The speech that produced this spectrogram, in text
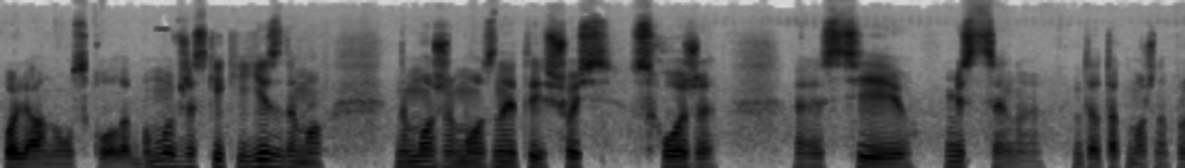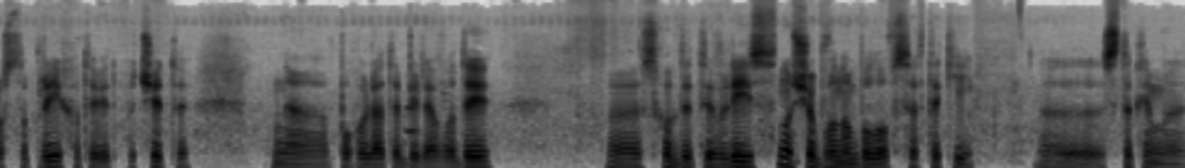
поляну у Сколе. Бо ми вже скільки їздимо, не можемо знайти щось схоже з цією місциною, де так можна просто приїхати, відпочити, е, погуляти біля води, е, сходити в ліс, ну, щоб воно було все в такій, е, з такими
